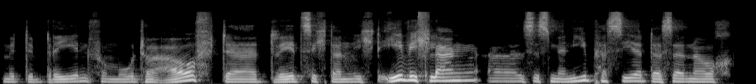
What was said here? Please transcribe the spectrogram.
mit dem Drehen vom Motor auf. Der dreht sich dann nicht ewig lang. Äh, es ist mir nie passiert, dass er noch,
